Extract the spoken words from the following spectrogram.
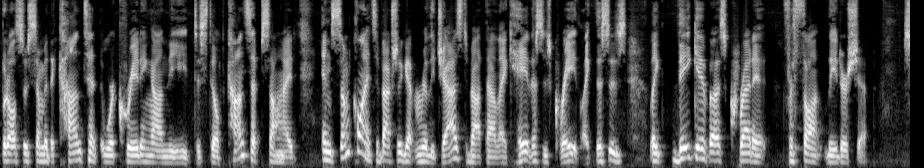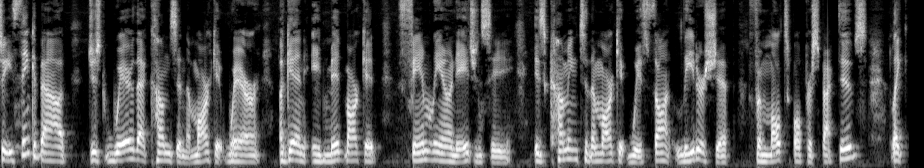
but also some of the content that we're creating on the distilled concept side. And some clients have actually gotten really jazzed about that. Like, hey, this is great. Like, this is like they give us credit for thought leadership. So you think about just where that comes in the market, where again, a mid market family owned agency is coming to the market with thought leadership from multiple perspectives. Like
